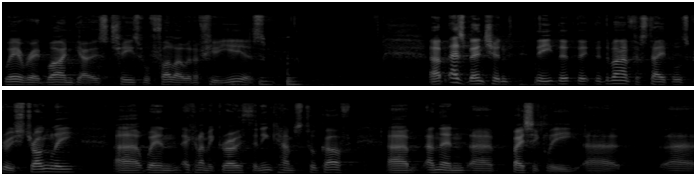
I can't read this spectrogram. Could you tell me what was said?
where red wine goes, cheese will follow in a few years. Uh, as mentioned, the, the, the, demand for staples grew strongly uh, when economic growth and incomes took off, um, and then uh, basically uh, uh,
